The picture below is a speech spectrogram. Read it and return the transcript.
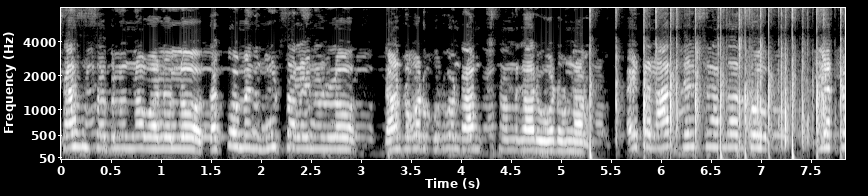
శాసనసభ్యులు ఉన్న వాళ్ళలో తక్కువ మంది మూడు సార్లు అయిన వాళ్ళలో దాంట్లో కూడా కుదుగొండ రామకృష్ణ గారు కూడా ఉన్నారు. అయితే నాకు తెలిసినంత వరకు ఈ యొక్క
